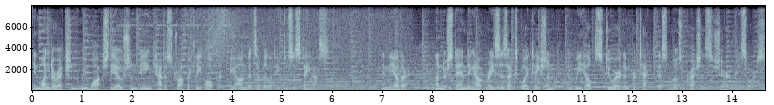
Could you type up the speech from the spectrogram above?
In one direction, we watch the ocean being catastrophically altered beyond its ability to sustain us. In the other, understanding outraces exploitation, and we help steward and protect this most precious shared resource.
